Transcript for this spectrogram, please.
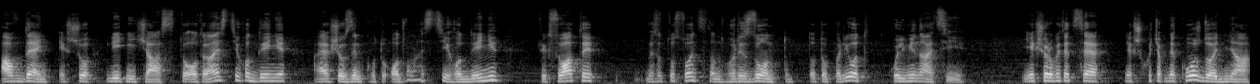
А в день, якщо літній час, то о 13 годині, а якщо взимку, то о 12 годині фіксувати висоту сонця над горизонтом, тобто період кульмінації. І якщо робити це, якщо хоча б не кожного дня,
